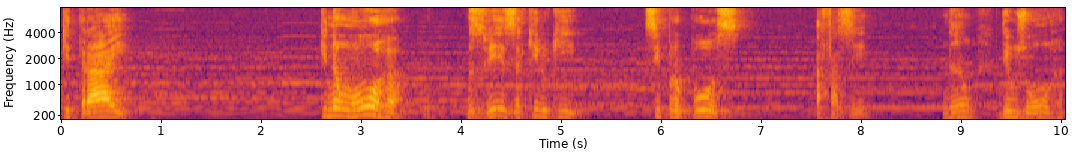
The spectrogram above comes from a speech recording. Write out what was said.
que trai, que não honra, às vezes, aquilo que se propôs a fazer. Não, Deus honra,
